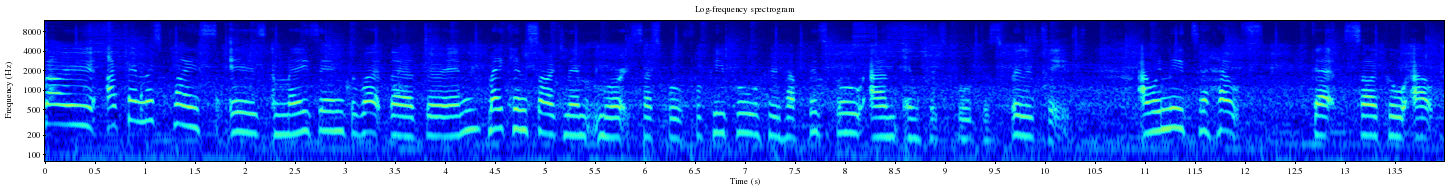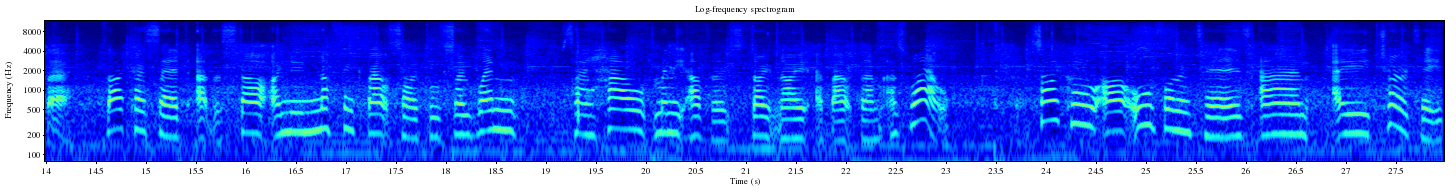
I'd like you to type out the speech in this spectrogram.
So I think this place is amazing, the work they're doing, making cycling more accessible for people who have physical and invisible disabilities. And we need to help get cycle out there. like I said at the start, I knew nothing about cycles, so when so how many others don't know about them as well? Cycle are all volunteers and a charity,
